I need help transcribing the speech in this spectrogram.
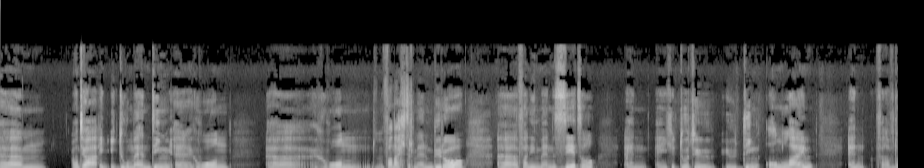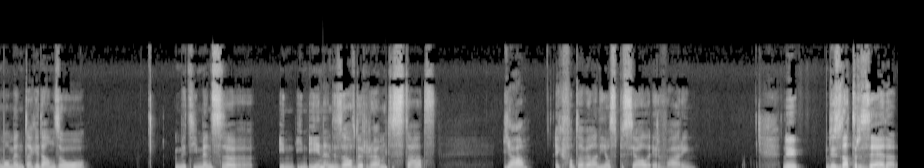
Um, want ja, ik, ik, doe mijn ding. Hè. Gewoon, uh, gewoon van achter mijn bureau, uh, van in mijn zetel. En, en je doet je, je ding online. En vanaf het moment dat je dan zo met die mensen in, in één en dezelfde ruimte staat, ja, ik vond dat wel een heel speciale ervaring. Nu, dus dat terzijde,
